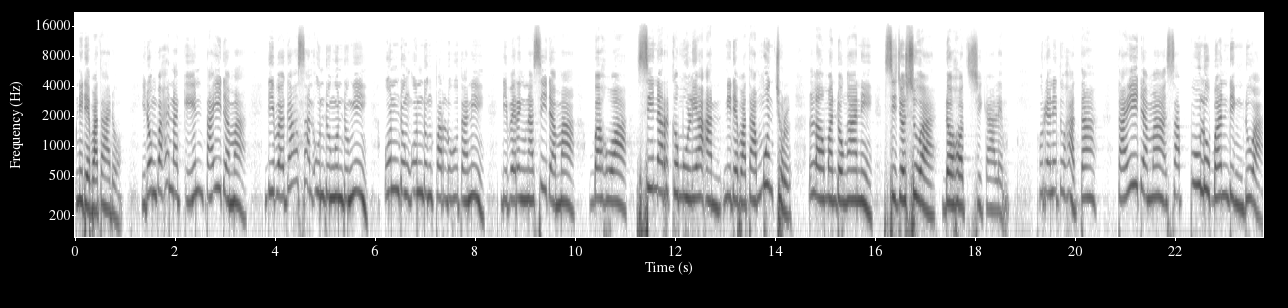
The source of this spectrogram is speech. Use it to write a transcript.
ni debatado idong bahen nakin taida ma di bagasan undung-undungi undung-undung parluhutani di bereng nasida ma bahwa sinar kemuliaan ni debata muncul lau mandongani si Joshua dohot si Kaleb. Hurian itu hatta taida ma sepuluh banding dua.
